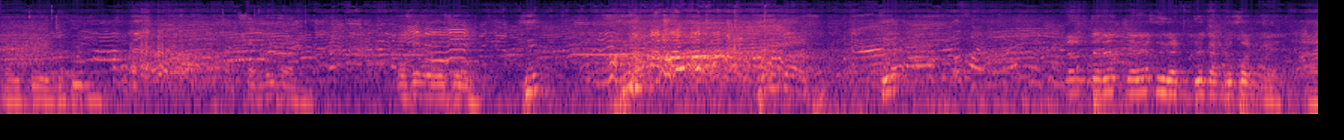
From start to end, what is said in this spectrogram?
ไมเกรนจะขึ้นทำไม่ทัน โอเค โอเคทุกทุกก่อนทุกเราจะได้จะได้คุยกันด้วยกันทุกคนไงอ่า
